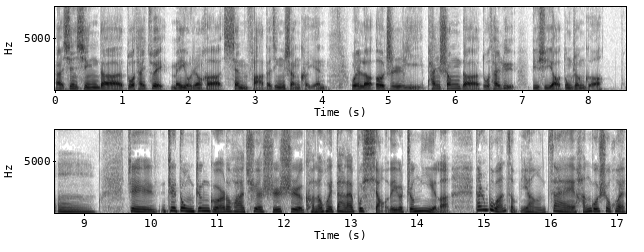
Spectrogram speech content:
呃，现行的堕胎罪没有任何宪法的精神可言。为了遏制日益攀升的堕胎率，必须要动真格。嗯，这这动真格的话，确实是可能会带来不小的一个争议了。但是不管怎么样，在韩国社会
